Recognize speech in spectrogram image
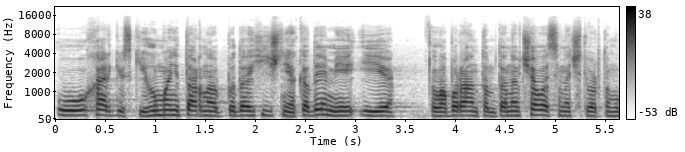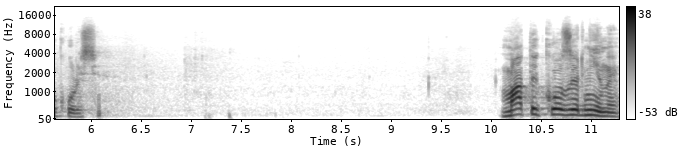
у Харківській гуманітарно-педагогічній академії і лаборантом та навчалася на четвертому курсі. Мати Козир Ніни.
